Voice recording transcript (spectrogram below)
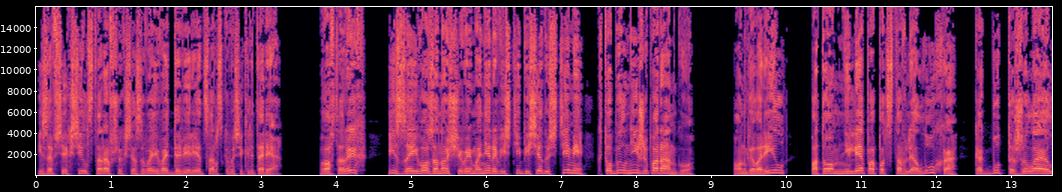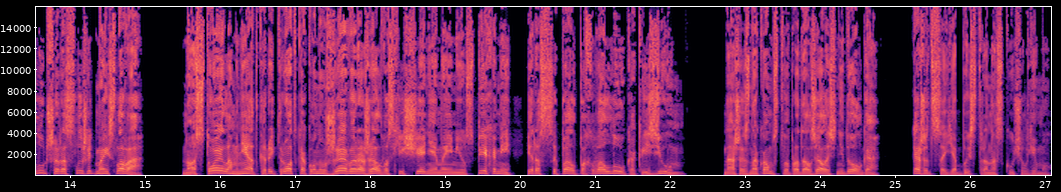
изо всех сил старавшихся завоевать доверие царского секретаря. Во-вторых, из-за его заносчивой манеры вести беседу с теми, кто был ниже по рангу. Он говорил, потом нелепо подставлял ухо, как будто желая лучше расслышать мои слова. Но стоило мне открыть рот, как он уже выражал восхищение моими успехами и рассыпал похвалу, как изюм. Наше знакомство продолжалось недолго. Кажется, я быстро наскучил ему.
